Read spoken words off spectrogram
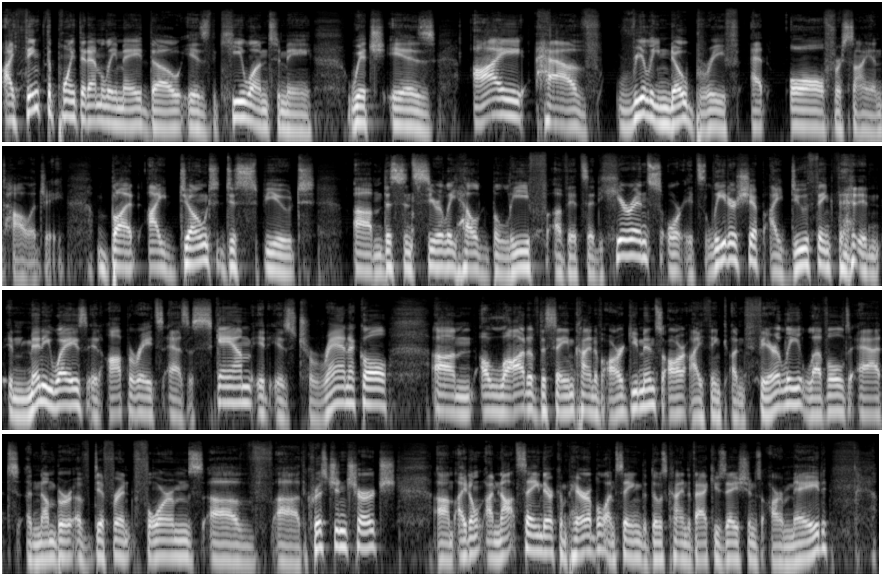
I think the point that Emily made, though, is the key one to me, which is I have really no brief at all for Scientology, but I don't dispute um, the sincerely held belief of its adherents or its leadership. I do think that in, in many ways it operates as a scam. It is tyrannical. Um, a lot of the same kind of arguments are, I think, unfairly leveled at a number of different forms of uh, the Christian church. Um, I don't. I'm not saying they're comparable. I'm saying that those kind of accusations are made.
